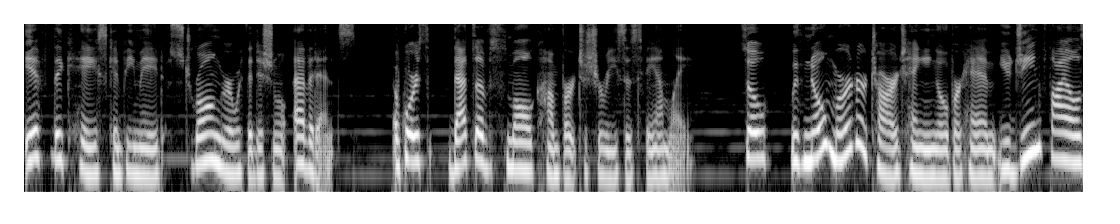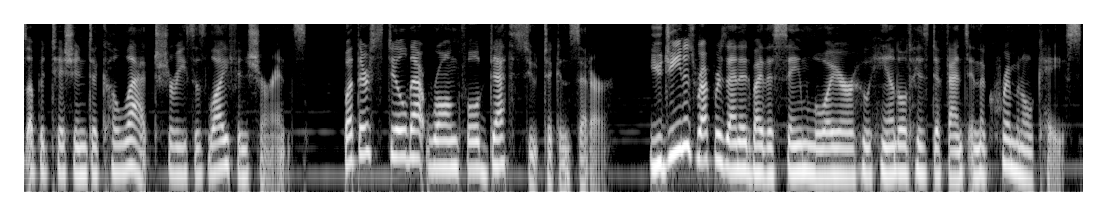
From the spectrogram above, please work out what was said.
if the case can be made stronger with additional evidence. Of course, that's of small comfort to Sherese's family. So, with no murder charge hanging over him, Eugene files a petition to collect Sherese's life insurance. But there's still that wrongful death suit to consider. Eugene is represented by the same lawyer who handled his defense in the criminal case.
